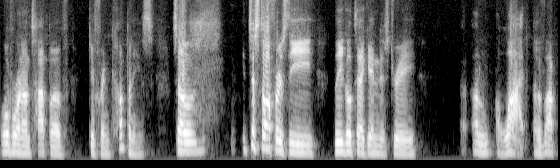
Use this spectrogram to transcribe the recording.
over and on top of different companies. So it just offers the legal tech industry a, a lot of op-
